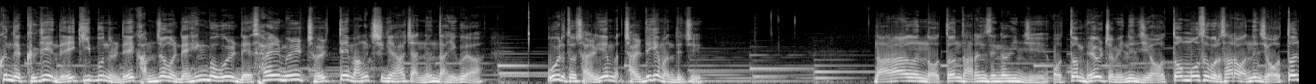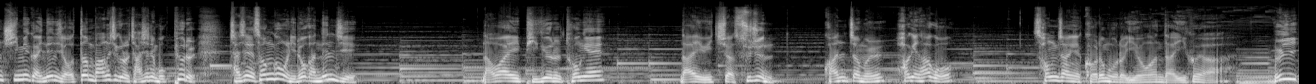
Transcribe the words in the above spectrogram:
근데 그게 내 기분을 내 감정을 내 행복을 내 삶을 절대 망치게 하지 않는다 이거야. 오히려 더 잘게 잘 되게 만들지 나랑은 어떤 다른 생각인지 어떤 배울 점이 있는지 어떤 모습으로 살아왔는지 어떤 취미가 있는지 어떤 방식으로 자신의 목표를 자신의 성공을 이뤄갔는지 나와의 비교를 통해 나의 위치와 수준 관점을 확인하고 성장의 걸음으로 이용한다 이거야. 으이!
